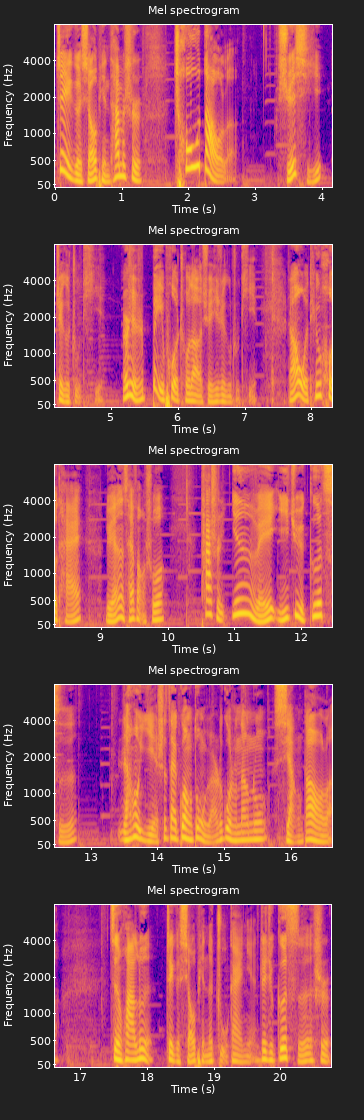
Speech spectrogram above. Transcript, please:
这个小品他们是抽到了学习这个主题，而且是被迫抽到了学习这个主题。然后我听后台吕岩的采访说，他是因为一句歌词，然后也是在逛动物园的过程当中想到了。进化论这个小品的主概念，这句歌词是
